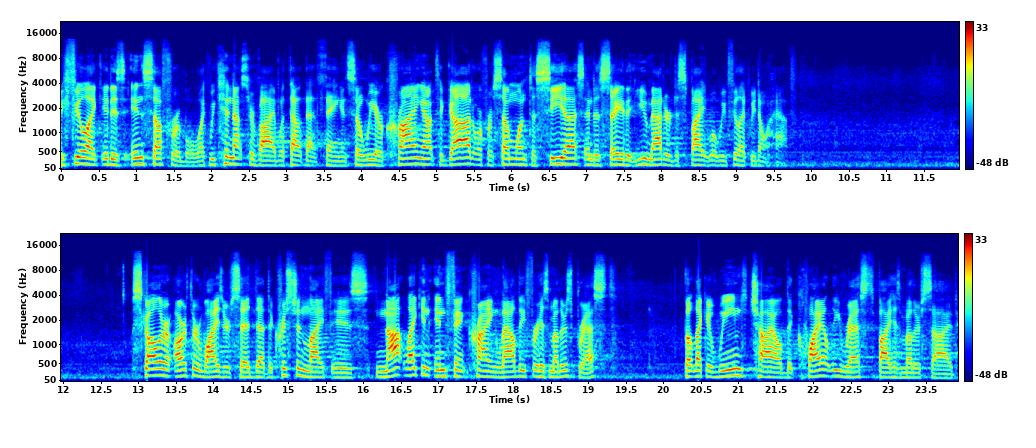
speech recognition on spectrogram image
We feel like it is insufferable, like we cannot survive without that thing. And so we are crying out to God or for someone to see us and to say that you matter despite what we feel like we don't have. Scholar Arthur Weiser said that the Christian life is not like an infant crying loudly for his mother's breast, but like a weaned child that quietly rests by his mother's side,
